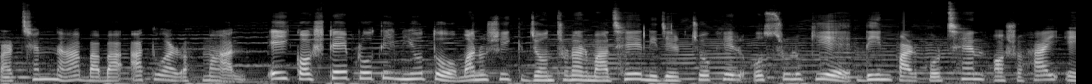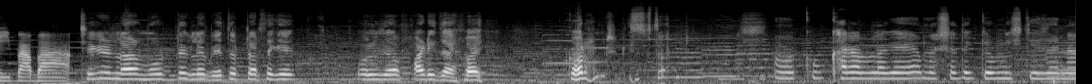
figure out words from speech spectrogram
পারছেন না বাবা আতুয়ার রহমান। এই কষ্টে প্রতিনিয়ত মানসিক যন্ত্রণার মাঝে নিজের চোখের অশ্রু লুকিয়ে দিন পার করছেন অসহায় এই বাবা। মুড দেখলে ভেতরটা থেকে কলজা ফাটি যায় ভাই করার কিছু আমার খুব খারাপ লাগে আমার সাথে কেউ মিশতে যায় না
